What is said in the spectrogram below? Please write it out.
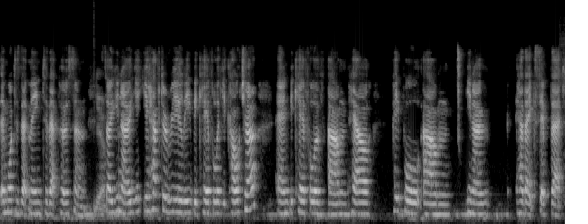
and what does that mean to that person yeah. so you know you, you have to really be careful of your culture and be careful of um, how people um, you know how they accept that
